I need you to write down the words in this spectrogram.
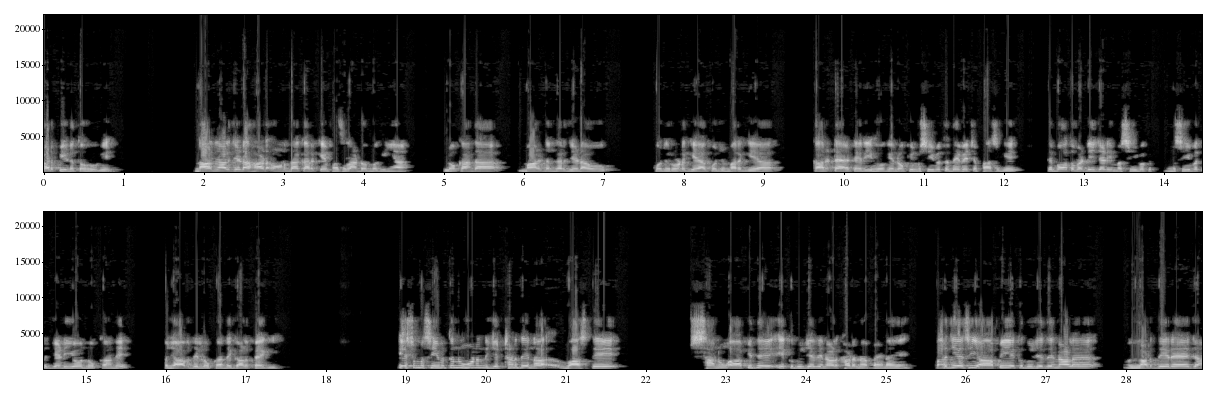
ਹੜ੍ਹ ਪੀੜਤ ਹੋ ਗਏ। ਨਾਲ ਨਾਲ ਜਿਹੜਾ ਹੜ੍ਹ ਆਉਣ ਦਾ ਕਰਕੇ ਫਸਲਾਂ ਡੁੱਬ ਗਈਆਂ। ਲੋਕਾਂ ਦਾ ਮਾਲ ਡੰਗਰ ਜਿਹੜਾ ਉਹ ਕੁਝ ਰੁੜ ਗਿਆ, ਕੁਝ ਮਰ ਗਿਆ। ਘਰ ਢਹਿ ਢੇਰੀ ਹੋ ਗਏ। ਲੋਕੀ ਮੁਸੀਬਤ ਦੇ ਵਿੱਚ ਫਸ ਗਏ। ਤੇ ਬਹੁਤ ਵੱਡੀ ਜਿਹੜੀ ਮੁਸੀਬਤ ਮੁਸੀਬਤ ਜਿਹੜੀ ਉਹ ਲੋਕਾਂ ਦੇ, ਪੰਜਾਬ ਦੇ ਲੋਕਾਂ ਦੇ ਗਲ ਪੈ ਗਈ। ਇਸ ਮੁਸੀਬਤ ਨੂੰ ਹੁਣ ਨਜਿੱਠਣ ਦੇ ਨਾ- ਵਾਸਤੇ ਸਾਨੂੰ ਆਪ ਹੀ ਤੇ ਇੱਕ ਦੂਜੇ ਦੇ ਨਾਲ ਖੜਨਾ ਪੈਣਾ ਹੈ ਪਰ ਜੇ ਅਸੀਂ ਆਪ ਹੀ ਇੱਕ ਦੂਜੇ ਦੇ ਨਾਲ ਲੜਦੇ ਰਹੇ ਜਾਂ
